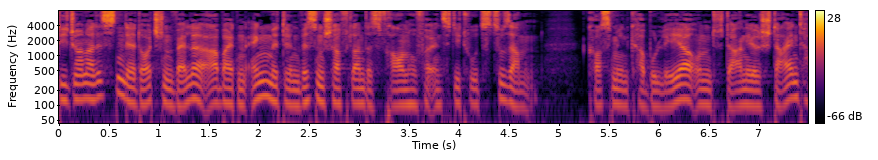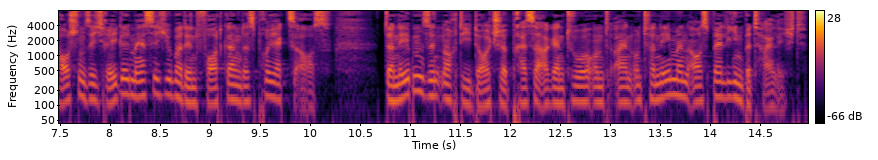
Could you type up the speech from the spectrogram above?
Die Journalisten der Deutschen Welle arbeiten eng mit den Wissenschaftlern des Fraunhofer Instituts zusammen. Cosmin Cabulea und Daniel Stein tauschen sich regelmäßig über den Fortgang des Projekts aus. Daneben sind noch die Deutsche Presseagentur und ein Unternehmen aus Berlin beteiligt.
